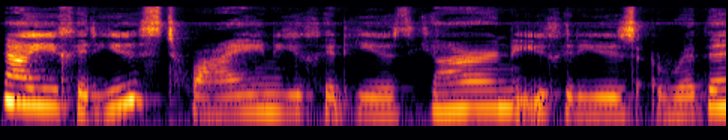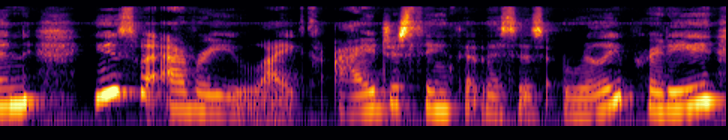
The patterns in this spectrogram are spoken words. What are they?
Now you could use twine, you could use yarn, you could use ribbon, use whatever you like. I just think that this is really pretty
